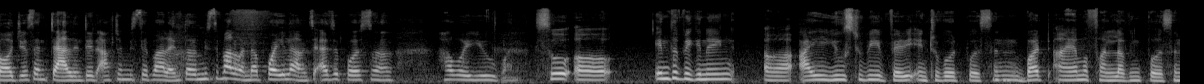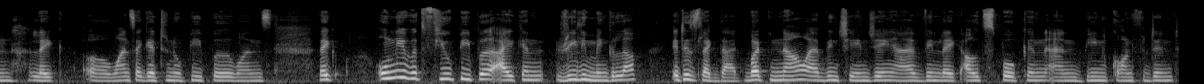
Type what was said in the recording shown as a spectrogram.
गजियस एन्ड ट्यालेन्टेड आफ्टर मिस नेपाल होइन तर मिस नेपालभन्दा पहिला हुन्छ एज अ पर्सन हाउ आर यु भन So, uh, in the beginning, uh, I used to be a very introvert person, but I am a fun loving person. Like, uh, once I get to know people, once, like, only with few people I it is like that. But now I've been changing. I've been like outspoken and been confident.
